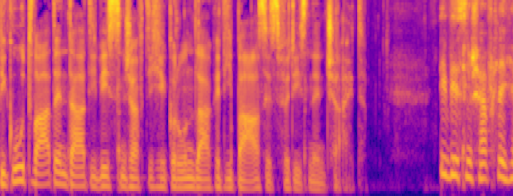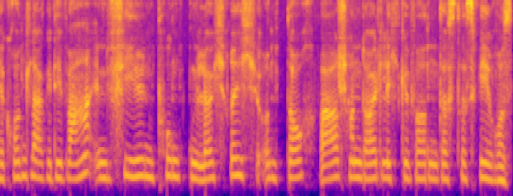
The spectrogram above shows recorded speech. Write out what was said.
Wie gut war denn da die wissenschaftliche Grundlage, die Basis für diesen Entscheid? Die wissenschaftliche Grundlage, die war in vielen Punkten löchrig und doch war schon deutlich geworden, dass das Virus,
